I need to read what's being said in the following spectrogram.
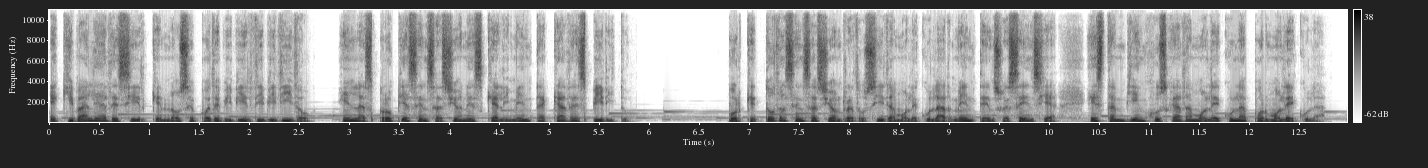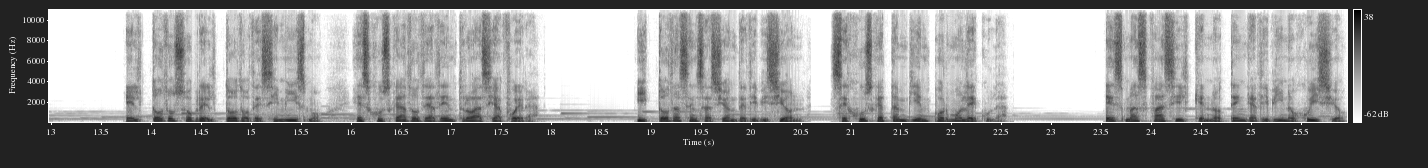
equivale a decir que no se puede vivir dividido en las propias sensaciones que alimenta cada espíritu. Porque toda sensación reducida molecularmente en su esencia es también juzgada molécula por molécula. El todo sobre el todo de sí mismo es juzgado de adentro hacia afuera. Y toda sensación de división se juzga también por molécula. Es más fácil que no tenga divino juicio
